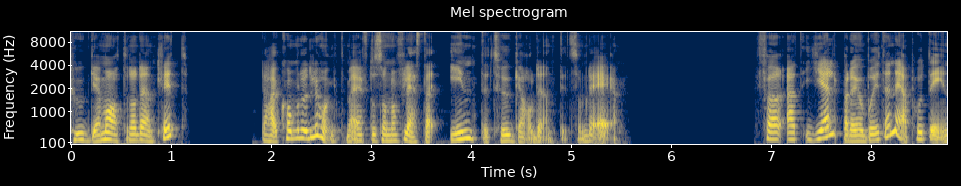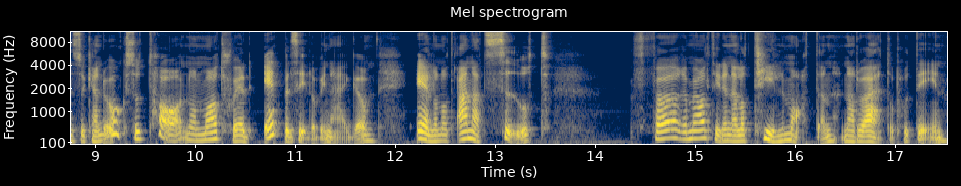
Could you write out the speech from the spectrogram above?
tugga maten ordentligt. Det här kommer du långt med eftersom de flesta inte tuggar ordentligt som det är. För att hjälpa dig att bryta ner protein så kan du också ta någon matsked äppelcidervinäger eller något annat surt före måltiden eller till maten när du äter protein.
